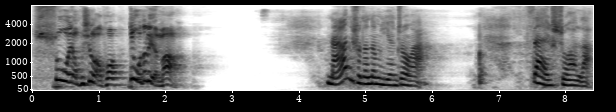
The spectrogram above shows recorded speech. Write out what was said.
说我养不起老婆，丢我的脸吗？哪有你说的那么严重啊？再说了，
